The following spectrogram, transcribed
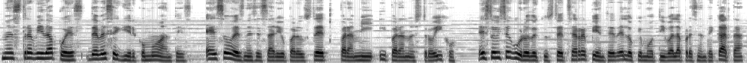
Nuestra vida, pues, debe seguir como antes. Eso es necesario para usted, para mí y para nuestro hijo. Estoy seguro de que usted se arrepiente de lo que motiva la presente carta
